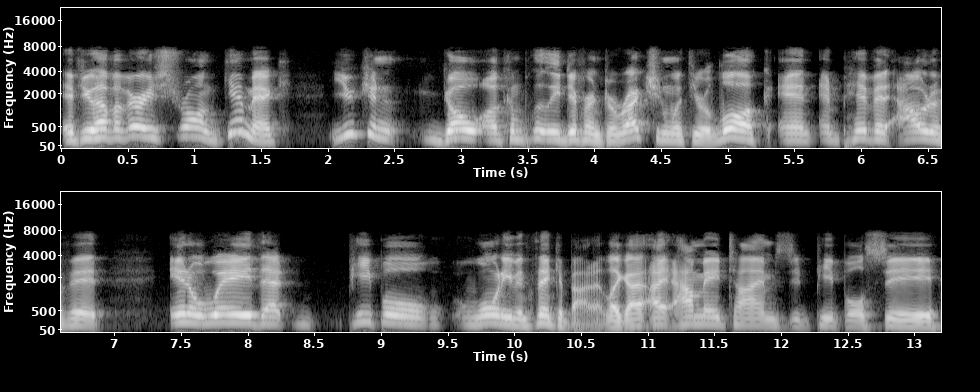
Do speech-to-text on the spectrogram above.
if you have a very strong gimmick, you can go a completely different direction with your look and and pivot out of it in a way that people won't even think about it. Like, I, I, how many times did people see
